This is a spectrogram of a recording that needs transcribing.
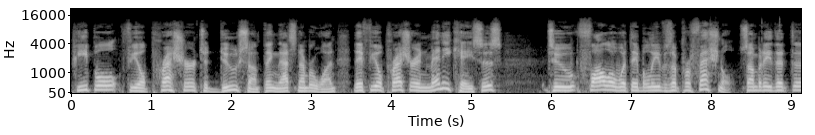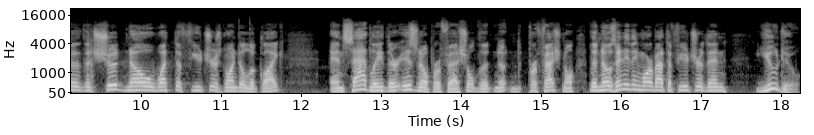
People feel pressure to do something. That's number one. They feel pressure in many cases to follow what they believe is a professional, somebody that uh, that should know what the future is going to look like. And sadly, there is no professional that no, professional that knows anything more about the future than you do.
